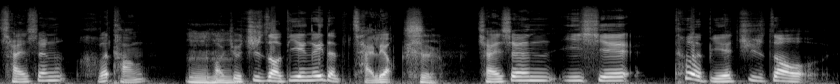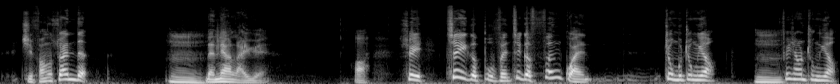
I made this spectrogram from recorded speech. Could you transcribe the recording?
产生核糖，嗯，啊，就制造 DNA 的材料。是。产生一些特别制造脂肪酸的，嗯，能量来源，嗯、啊，所以这个部分这个分管重不重要？嗯，非常重要。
